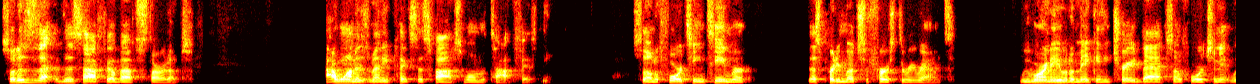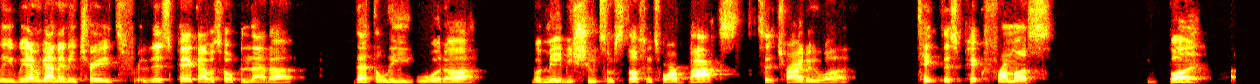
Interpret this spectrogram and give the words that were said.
So this is this is how I feel about startups. I want as many picks as possible in the top 50. So in a 14 teamer, that's pretty much the first three rounds. We weren't able to make any trade backs, unfortunately. We haven't gotten any trades for this pick. I was hoping that uh that the league would uh would maybe shoot some stuff into our box to try to uh, take this pick from us, but uh,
